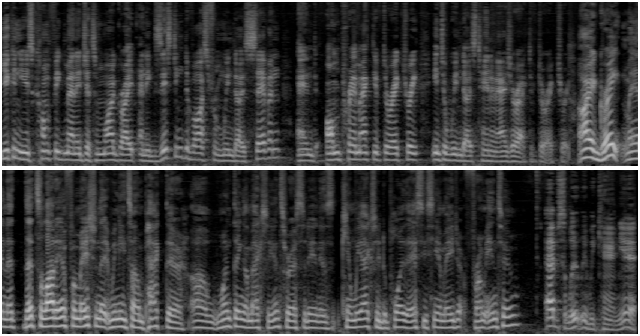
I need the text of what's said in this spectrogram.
you can use Config Manager to migrate an existing device from Windows 7 and on-prem Active Directory into Windows 10 and Azure Active Directory. All right, great, man. That, that's a lot of information that we need to unpack there. Uh, one thing I'm actually interested in is can we actually deploy the SCCM agent from Intune? Absolutely, we can, yeah.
